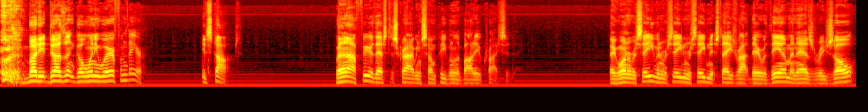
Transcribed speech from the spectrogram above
but it doesn't go anywhere from there. It stops. But then I fear that's describing some people in the body of Christ today. They want to receive and receive and receive, and it stays right there with them, and as a result,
